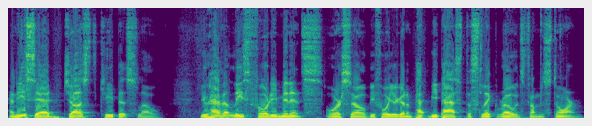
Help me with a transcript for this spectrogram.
and he said, just keep it slow. You have at least 40 minutes or so before you're going to be past the slick roads from the storm.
